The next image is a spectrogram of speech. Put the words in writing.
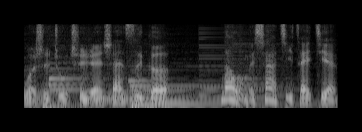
我是主持人山四哥，那我们下集再见。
